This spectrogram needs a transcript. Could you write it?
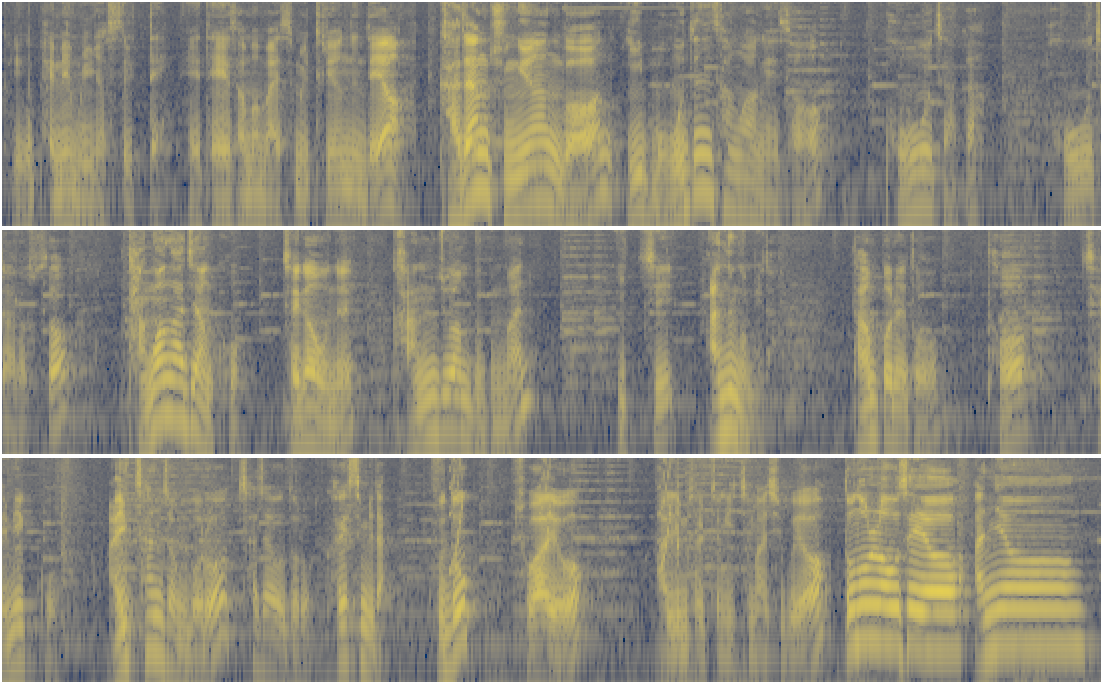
그리고 뱀에 물렸을 때에 대해서 한번 말씀을 드렸는데요. 가장 중요한 건 이 모든 상황에서 보호자가 보호자로서 당황하지 않고 제가 오늘 강조한 부분만 잊지 않는 겁니다. 다음번에도 더 재밌고 알찬 정보로 찾아오도록 하겠습니다. 구독, 좋아요, 알림 설정 잊지 마시고요. 또 놀러 오세요. 안녕.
